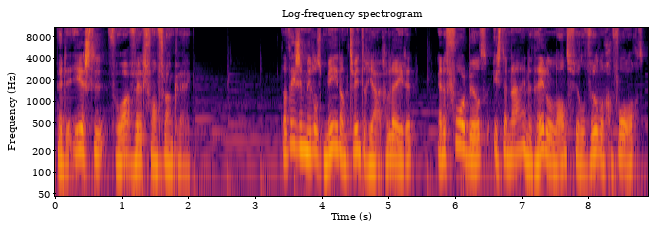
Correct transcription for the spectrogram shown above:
werd de eerste verte van Frankrijk. Dat is inmiddels meer dan 20 jaar geleden en het voorbeeld is daarna in het hele land veelvuldig gevolgd,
